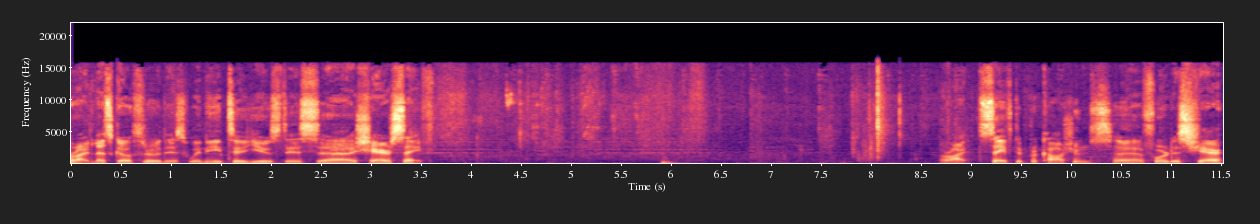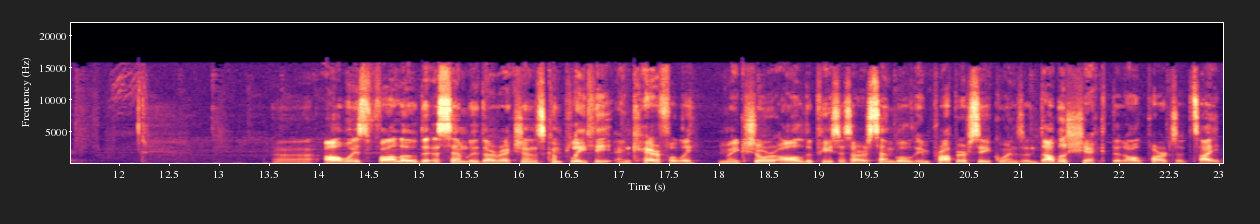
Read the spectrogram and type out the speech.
All right, let's go through this. We need to use this uh, share safe. All right, safety precautions uh, for this share. Uh, always follow the assembly directions completely and carefully. Make sure all the pieces are assembled in proper sequence and double check that all parts are tight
